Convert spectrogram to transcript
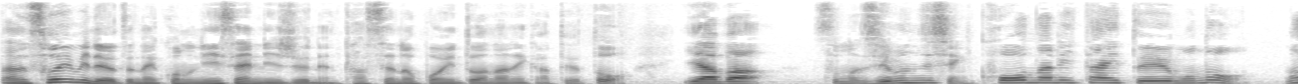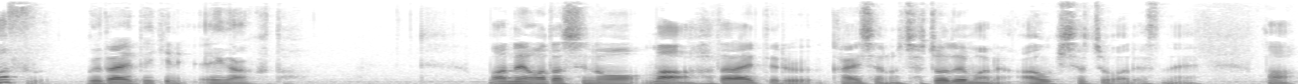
なのでそういう意味で言うとね、この2020年達成のポイントは何かというと、いわば、その自分自身こうなりたいというものを、まず具体的に描くと。まあね、私の、まあ、働いてる会社の社長でもある青木社長はですね、まあ、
